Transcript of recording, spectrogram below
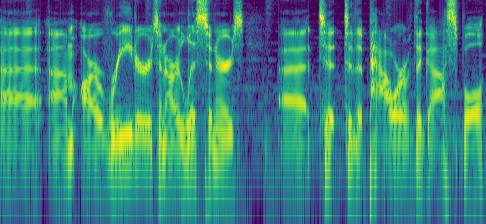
uh, um, our readers and our listeners uh, to, to the power of the gospel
